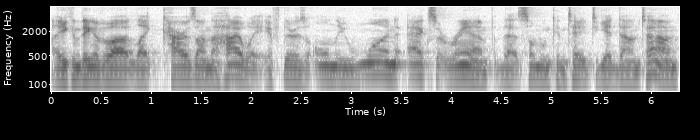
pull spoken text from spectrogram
Uh, you can think about like cars on the highway. If there's only one exit ramp that someone can take to get downtown,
